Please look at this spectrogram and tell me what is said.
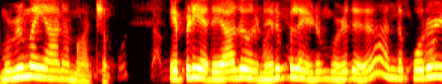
முழுமையான மாற்றம். எப்படி எதையாவது ஒரு நெருப்புல இடும் பொழுது, அந்த பொருள்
